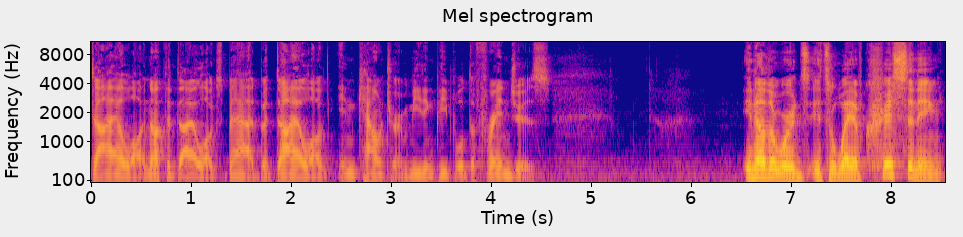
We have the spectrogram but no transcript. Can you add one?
dialogue. Not that dialogue's bad, but dialogue, encounter, meeting people at the fringes. In other words, it's a way of christening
